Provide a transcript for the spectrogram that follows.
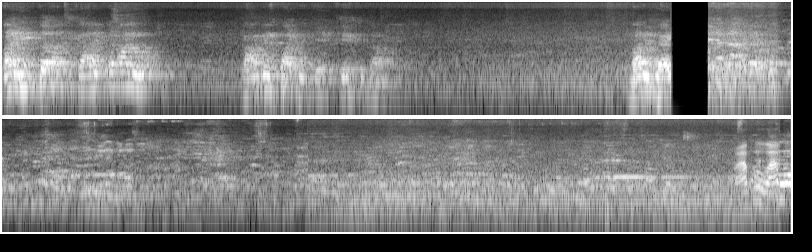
మరి ఇంత మంచి కార్యక్రమాలు కాంగ్రెస్ పార్టీ చేస్తున్నాం మరి బాబు బాబు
